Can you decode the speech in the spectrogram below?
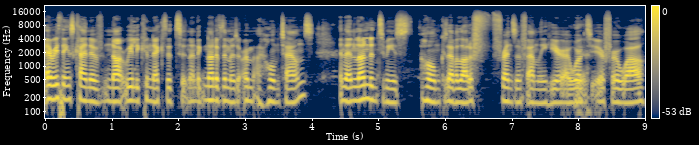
everything's kind of not really connected to none, none of them are my hometowns. And then London to me is home because I have a lot of friends and family here. I worked here for a while.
